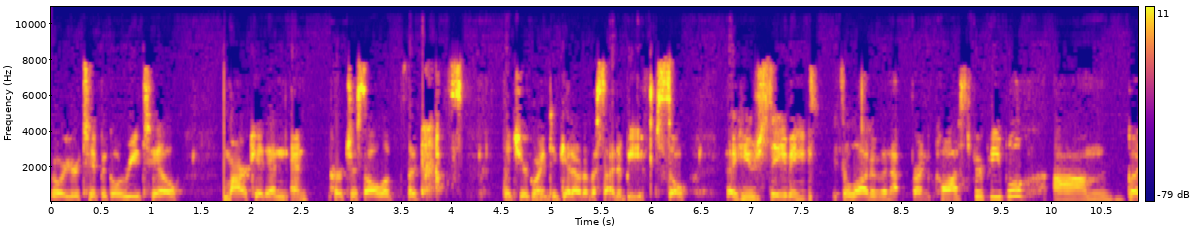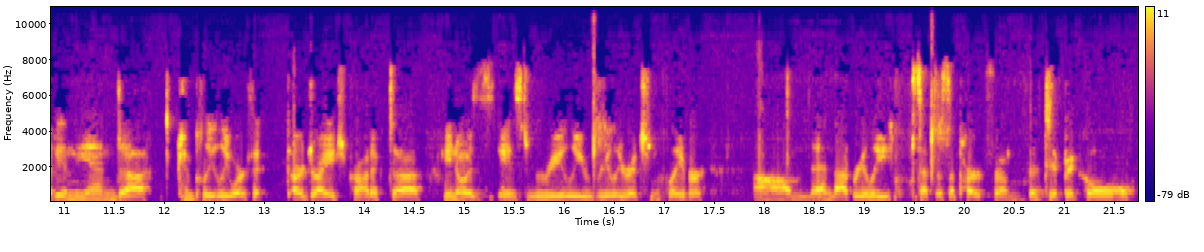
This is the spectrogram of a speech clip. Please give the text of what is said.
or your typical retail market and, and purchase all of the cuts that you're going to get out of a side of beef. So a huge savings. It's a lot of an upfront cost for people, um, but in the end, uh, completely worth it. Our dry aged product, uh, you know, is is really really rich in flavor, um, and that really sets us apart from the typical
